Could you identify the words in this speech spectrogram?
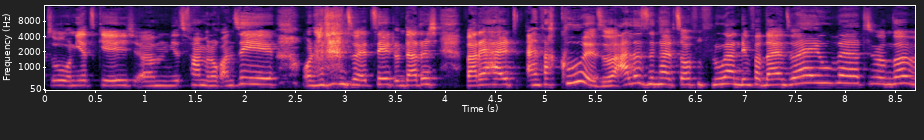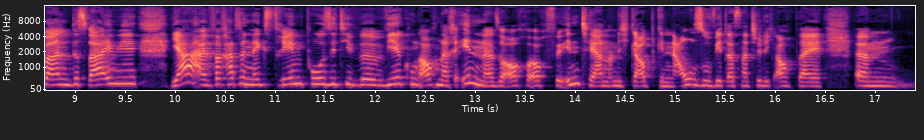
so und jetzt gehe ich, ähm, jetzt fahren wir noch an See und hat dann so erzählt und dadurch war der halt einfach cool. So alle sind halt so auf dem Flur an dem vorbei so, hey Hubert und so. Waren, das war irgendwie, ja, einfach hatte eine extrem positive Wirkung auch nach innen, also auch, auch für intern. Und ich glaube, genauso wird das natürlich auch bei ähm,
